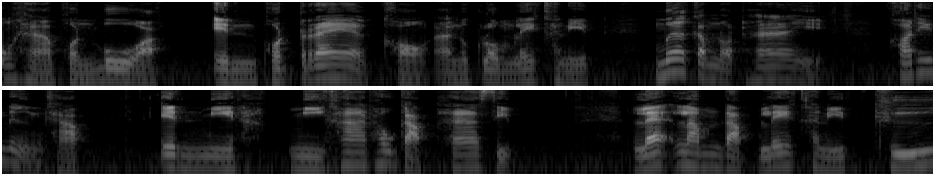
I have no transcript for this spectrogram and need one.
งหาผลบวก n พจน์แรกของอนุกรมเลขคณิต เมื่อกำหนดให้ ข้อที่ 1 ครับ n มีมีค่าเท่ากับ 50 และลำดับเลขคณิตคือ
